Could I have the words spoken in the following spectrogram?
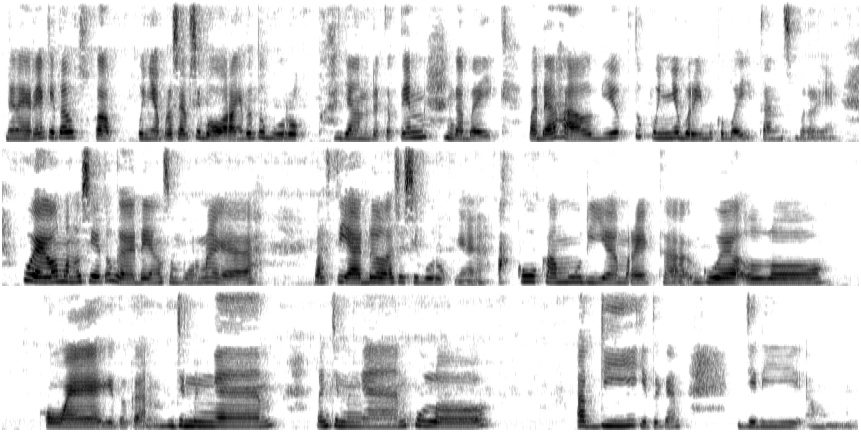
dan akhirnya kita suka punya persepsi bahwa orang itu tuh buruk. Jangan deketin nggak baik. Padahal dia tuh punya beribu kebaikan sebenarnya. Well manusia itu nggak ada yang sempurna ya. Pasti ada lah sisi buruknya. Aku kamu dia mereka. Gue lo kowe gitu kan. Jenengan panjenengan kulo abdi gitu kan. Jadi um,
